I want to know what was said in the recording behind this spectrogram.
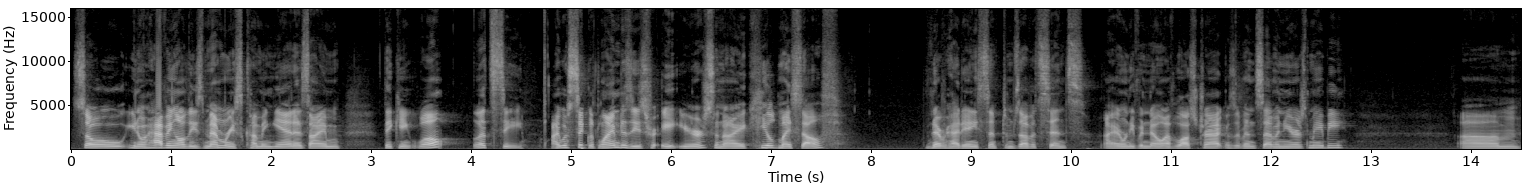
So, you know, having all these memories coming in as I'm thinking, well, let's see. I was sick with Lyme disease for eight years and I healed myself. I've never had any symptoms of it since. I don't even know. I've lost track. Has it been seven years, maybe? Um,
